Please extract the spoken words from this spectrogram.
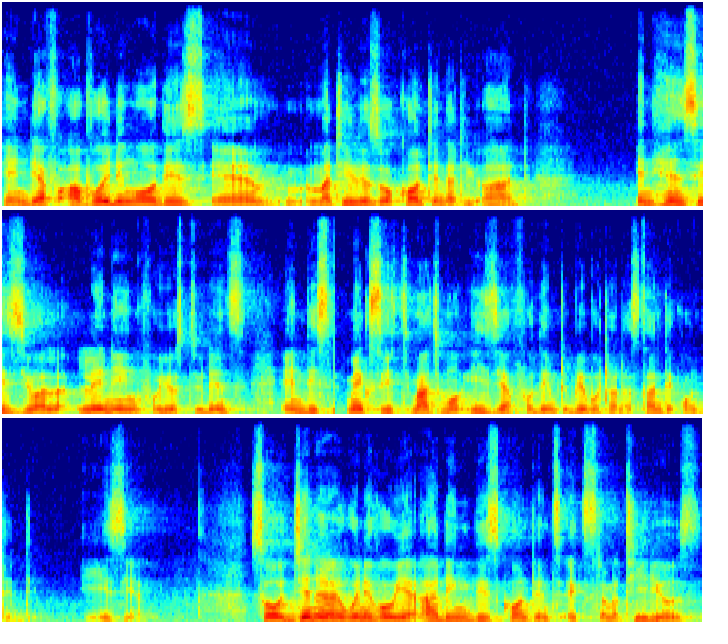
and therefore avoiding all these um, materials or content that you add enhances your learning for your students and this makes it much more easier for them to be able to understand the content easier. So generally, whenever we are adding these contents, extra materials,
